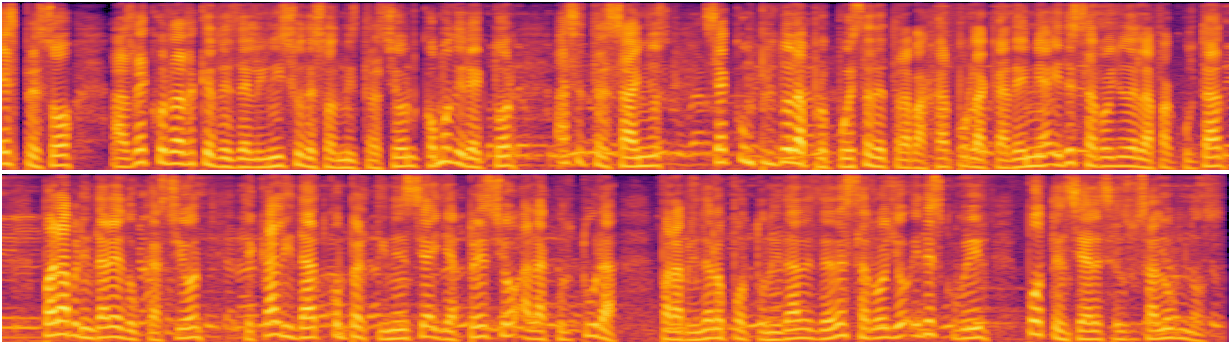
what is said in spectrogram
expresó al recordar que desde el inicio de su administración como director, hace tres años, se ha cumplido la propuesta de trabajar por la academia y desarrollo de la facultad para brindar educación de calidad con pertinencia y aprecio a la cultura, para brindar oportunidades de desarrollo y descubrir potenciales en sus alumnos.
